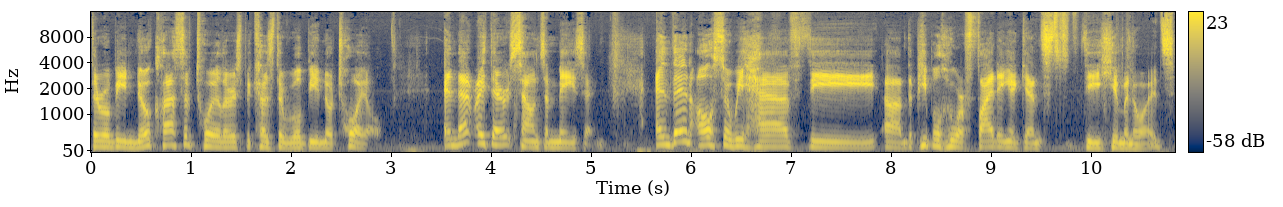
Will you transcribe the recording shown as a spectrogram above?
there will be no class of toilers because there will be no toil and that right there sounds amazing and then also we have the um, the people who are fighting against the humanoids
